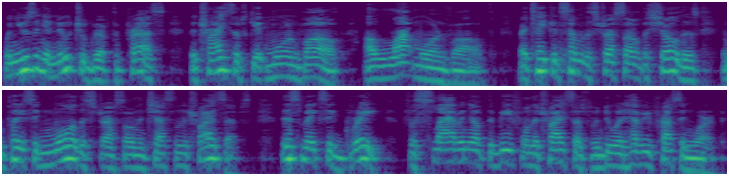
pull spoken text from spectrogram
When using a neutral grip to press, the triceps get more involved, a lot more involved by taking some of the stress off the shoulders and placing more of the stress on the chest and the triceps. This makes it great for slabbing up the beef on the triceps when doing heavy pressing work.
